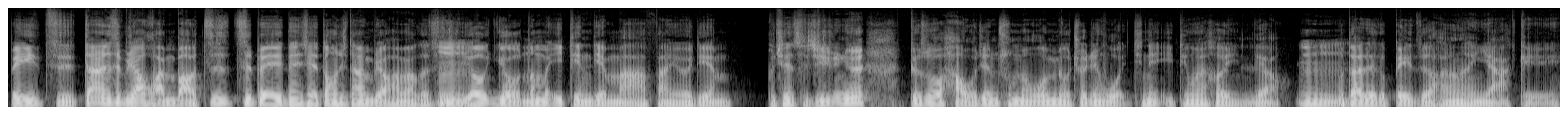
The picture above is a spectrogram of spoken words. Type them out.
杯子当然是比较环保，自自备那些东西当然比较环保，可是又有，有那么一点点麻烦，有一点。不切实际，因为比如说，好，我今天出门，我也没有确定我今天一定会喝饮料，嗯，我带这个杯子好像很雅给，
